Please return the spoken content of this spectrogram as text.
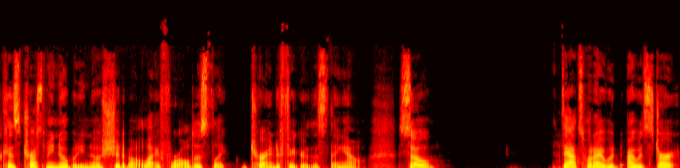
Because trust me, nobody knows shit about life. We're all just like trying to figure this thing out. So that's what I would I would start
